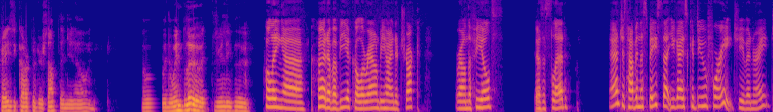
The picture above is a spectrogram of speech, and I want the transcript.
crazy carpet or something, you know, and when the wind blew, it really blew. Pulling a hood of a vehicle around behind a truck around the fields Yeah. as a sled. And just having the space that you guys could do 4 H, even, right?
